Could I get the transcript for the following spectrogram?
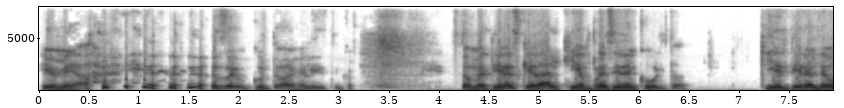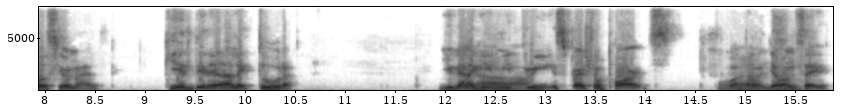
Hear me out. Vamos a un culto evangelístico. So, me tienes que dar quién preside el culto, quién tiene el devocional, quién tiene la lectura. You're gonna give me Ah. three special parts. Ya van seis.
